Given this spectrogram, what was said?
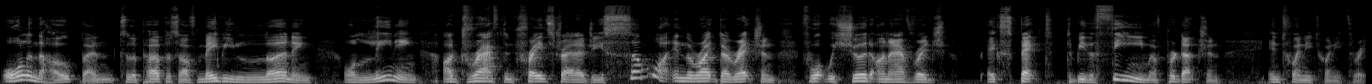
All in the hope and to the purpose of maybe learning or leaning our draft and trade strategies somewhat in the right direction for what we should, on average, expect to be the theme of production in 2023.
